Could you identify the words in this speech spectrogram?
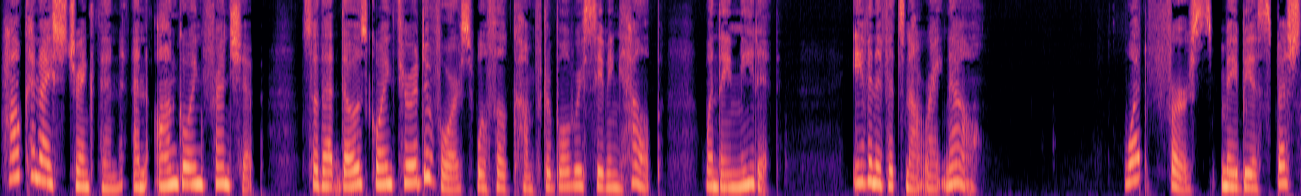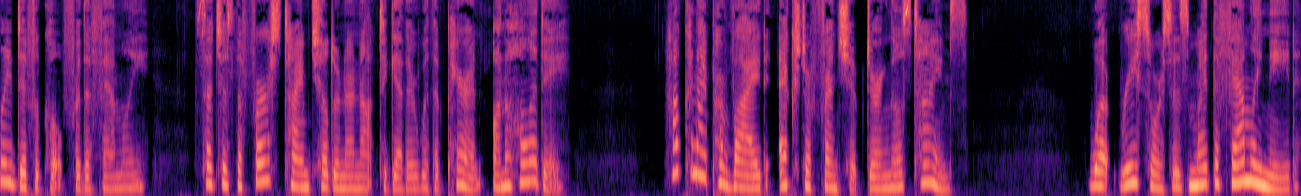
How can I strengthen an ongoing friendship so that those going through a divorce will feel comfortable receiving help when they need it, even if it's not right now? What firsts may be especially difficult for the family, such as the first time children are not together with a parent on a holiday. How can I provide extra friendship during those times? What resources might the family need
